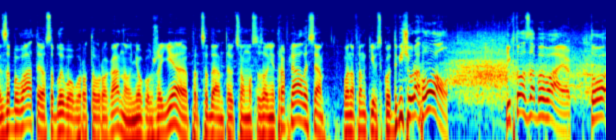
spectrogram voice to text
забивати, особливо ворота урагана. У нього вже є. Прецеденти у цьому сезоні траплялися. Вона франківського двічі ура. Гол! І хто забиває? Хто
